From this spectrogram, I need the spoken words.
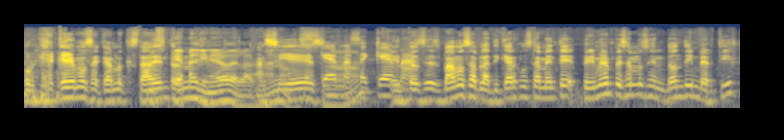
Porque ya queremos sacar lo que está Nos adentro. quema el dinero de las Así manos. es. Se quema, ¿no? se quema. Entonces vamos a platicar justamente. Primero empezamos en dónde invertir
